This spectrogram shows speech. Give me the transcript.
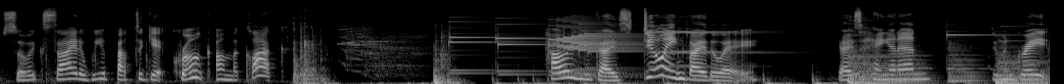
So excited. We about to get crunk on the clock. How are you guys doing, by the way? You guys hanging in? Doing great?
